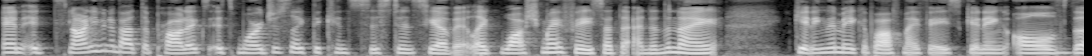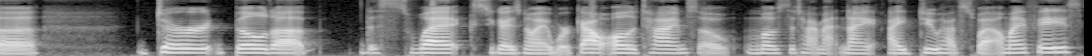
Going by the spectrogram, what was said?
And it's not even about the products, it's more just like the consistency of it. Like washing my face at the end of the night getting the makeup off my face, getting all of the dirt, build up, the sweat because you guys know I work out all the time. So most of the time at night, I do have sweat on my face.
